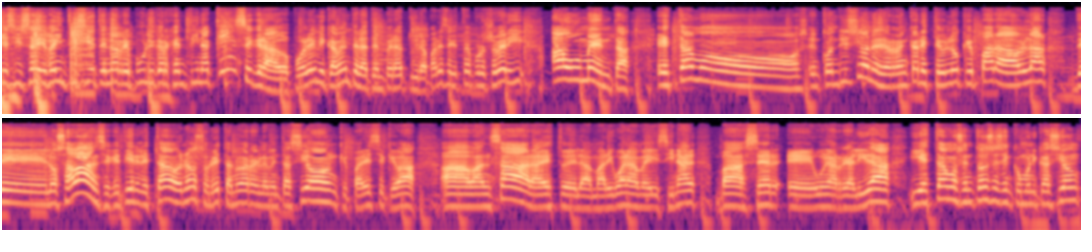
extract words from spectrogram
16, 27 en la República Argentina, 15 grados, polémicamente la temperatura, parece que está por llover y aumenta. Estamos en condiciones de arrancar este bloque para hablar de los avances que tiene el Estado ¿no? sobre esta nueva reglamentación que parece que va a avanzar a esto de la marihuana medicinal, va a ser eh, una realidad. Y estamos entonces en comunicación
